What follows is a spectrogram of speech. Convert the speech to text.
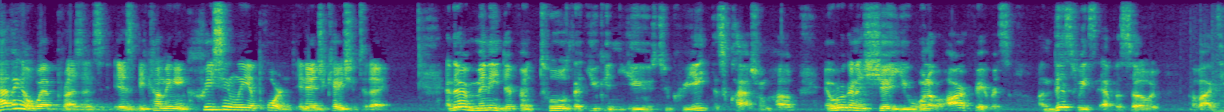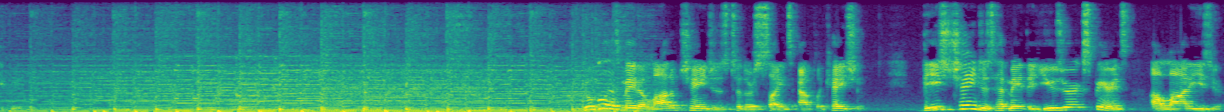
Having a web presence is becoming increasingly important in education today. And there are many different tools that you can use to create this Classroom Hub, and we're going to show you one of our favorites on this week's episode of ITV. Google has made a lot of changes to their site's application. These changes have made the user experience a lot easier.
